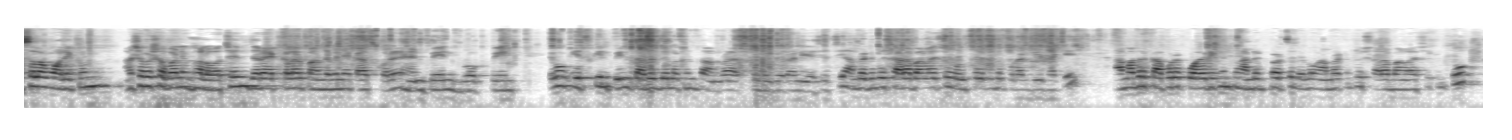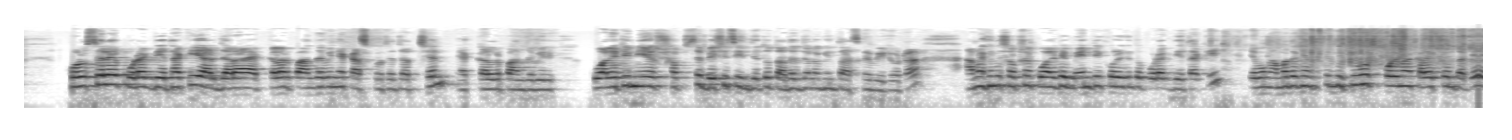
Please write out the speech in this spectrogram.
আসসালামু আলাইকুম। আশা করি সবাই অনেক ভালো আছেন। যারা এক কালার পাঞ্জাবি নিয়ে কাজ করেন হ্যান্ড পেন্ট ব্লক পেন্ট এবং স্কিন পেন্ট তাদের জন্য কিন্তু আমরা আজকে ভিডিওটা নিয়ে এসেছি। আমরা কিন্তু সারা বাংলাদেশে হোলসেলে কিন্তু প্রোডাক্ট দিয়ে থাকি। আমাদের কাপড়ের কোয়ালিটি কিন্তু হান্ড্রেড পার্সেন্ট এবং আমরা কিন্তু সারা বাংলাদেশে কিন্তু হোলসেলে প্রোডাক্ট দিয়ে থাকি। আর যারা এক কালার পাঞ্জাবি নিয়ে কাজ করতে চাচ্ছেন, এক কালার পাঞ্জাবির কোয়ালিটি নিয়ে সবচেয়ে বেশি চিন্তিত তাদের জন্য কিন্তু আজকের ভিডিওটা। আমরা কিন্তু সবসময় কোয়ালিটি মেনটেন করে কিন্তু প্রোডাক্ট দিয়ে থাকি এবং আমাদের কিন্তু কিন্তু হিউজ পরিমাণ কালেকশন থাকে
